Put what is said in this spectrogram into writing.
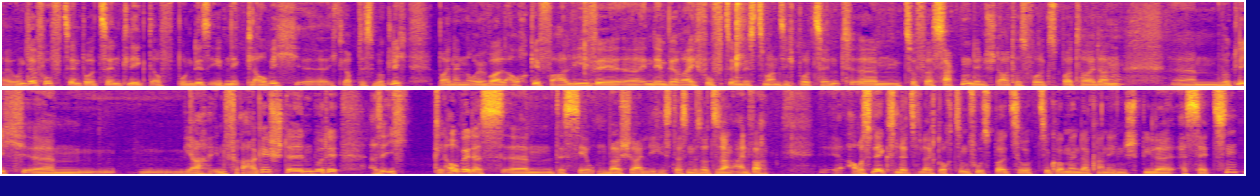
bei unter 15 Prozent liegt. Auf Bundesebene glaube ich, äh, ich glaube das wirklich, bei einer Neuwahl auch Gefahr liefe, äh, in dem Bereich 15 bis 20 Prozent ähm, zu versacken, den Status Volkspartei dann mhm. ähm, wirklich ähm, ja, in Frage stellen würde. Also ich glaube, dass ähm, das sehr unwahrscheinlich ist, dass man sozusagen einfach äh, auswechselt, jetzt vielleicht doch zum Fußball zurückzukommen, da kann ich einen Spieler ersetzen,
